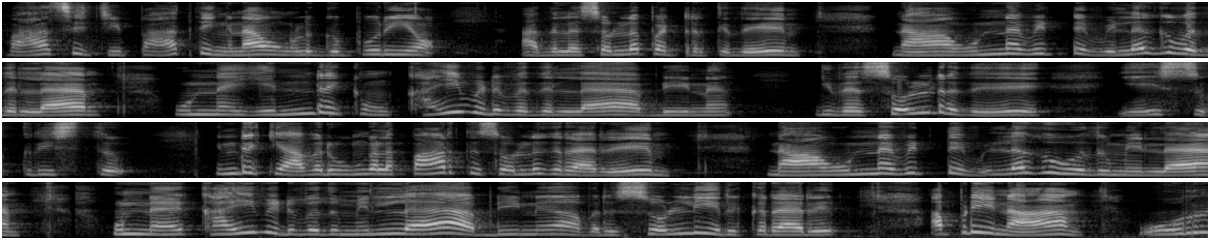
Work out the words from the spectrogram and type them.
வாசித்து பார்த்தீங்கன்னா உங்களுக்கு புரியும். அதில் சொல்லப்பட்டிருக்குது நான் உன்னை விட்டு விலகுவதில்லை உன்னை என்றைக்கும் கைவிடுவதில்லை அப்படின்னு. இதை சொல்கிறது ஏசு கிறிஸ்து. இன்றைக்கு அவர் உங்களை பார்த்து சொல்லுகிறாரு நான் உன்னை விட்டு விலகுவதும் இல்லை உன்னை கைவிடுவதும் இல்லை அப்படின்னு அவர் சொல்லி இருக்கிறாரு. அப்படின்னா ஒரு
